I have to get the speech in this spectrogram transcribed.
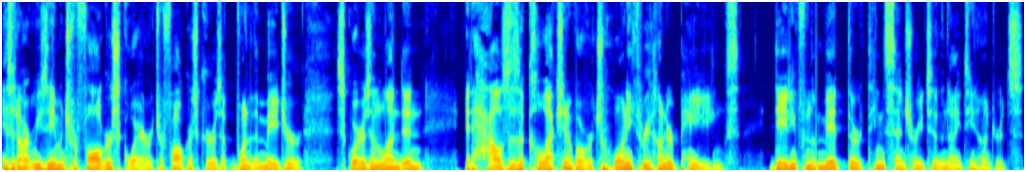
is an art museum in Trafalgar Square. Trafalgar Square is one of the major squares in London. It houses a collection of over 2,300 paintings dating from the mid 13th century to the 1900s.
